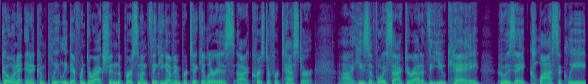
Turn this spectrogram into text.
go in a, in a completely different direction. The person I'm thinking of in particular is uh, Christopher Tester. Uh, he's a voice actor out of the UK who is a classically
